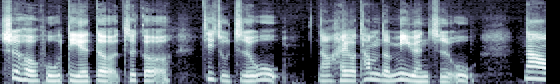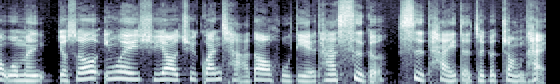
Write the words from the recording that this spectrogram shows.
适合蝴蝶的这个。寄主植物，然后还有它们的蜜源植物。那我们有时候因为需要去观察到蝴蝶它四个四态的这个状态，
